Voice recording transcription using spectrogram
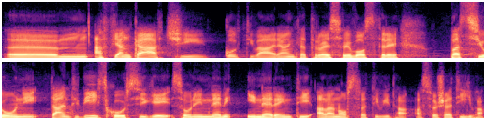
eh, affiancarci, coltivare anche attraverso le vostre passioni, tanti discorsi che sono inerenti alla nostra attività associativa.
